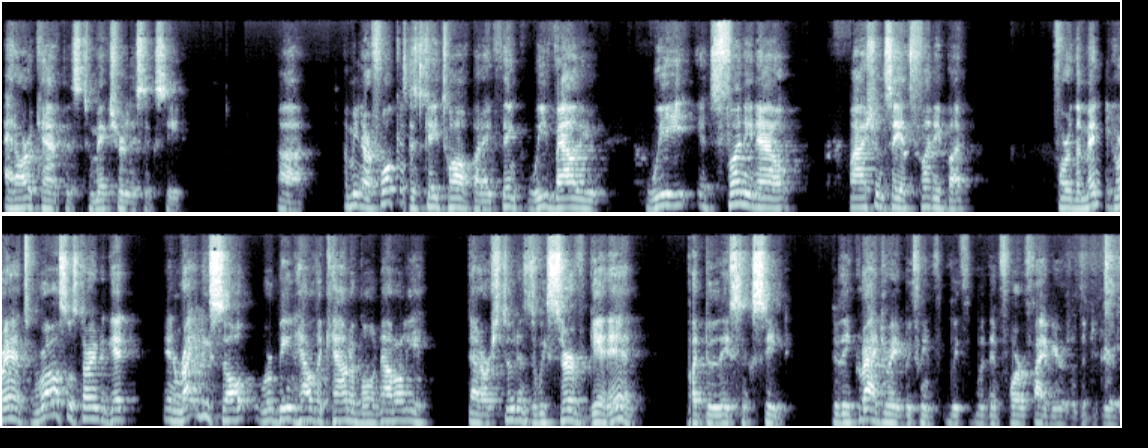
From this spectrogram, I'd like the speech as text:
at our campus to make sure they succeed. Uh, I mean, our focus is K 12, but I think we value, we, it's funny now. Well, I shouldn't say it's funny, but for the many grants, we're also starting to get, and rightly so, we're being held accountable, not only that our students we serve get in, but do they succeed? Do they graduate between with, within four or five years of the degree?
